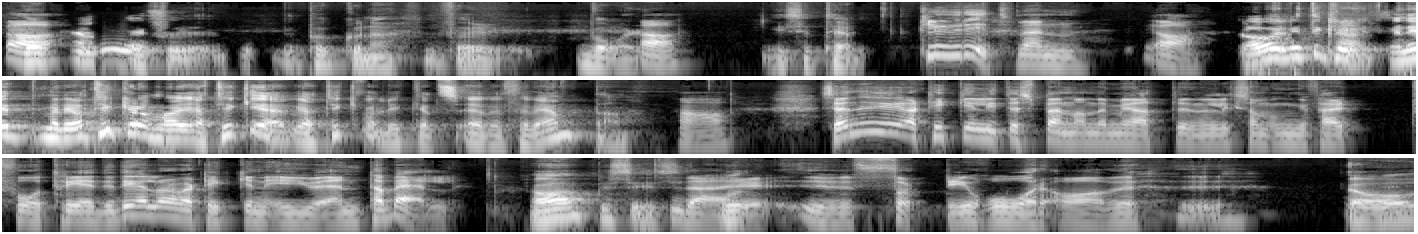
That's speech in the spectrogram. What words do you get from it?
Ja, De kallar det för puckorna för vår ja. i september. Klurigt, men ja. Ja, lite klurigt. Men, det, men jag tycker de har, jag tycker, jag tycker vi har lyckats över förväntan. Ja. Sen är ju artikeln lite spännande med att liksom ungefär två tredjedelar av artikeln är ju en tabell. Ja, precis. Där Och, eh, 40 år av... eh, ja,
